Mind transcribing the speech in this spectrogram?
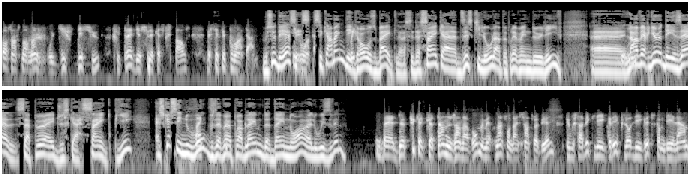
en ce moment, je vous le dis, je suis déçu. Je suis très déçu de ce qui se passe, mais c'est épouvantable. Monsieur DS, c'est quand même des grosses bêtes, là. C'est de 5 à 10 kilos, là, à peu près 22 livres. Euh, l'envergure des ailes, ça peut être jusqu'à 5 pieds. Est-ce que c'est nouveau? Que vous avez un problème de dinde noire à Louisville? Ben, depuis quelque temps, nous en avons, mais maintenant, ils sont dans le centre-ville. Puis vous savez que les griffes, là, les griffes, c'est comme des lames,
